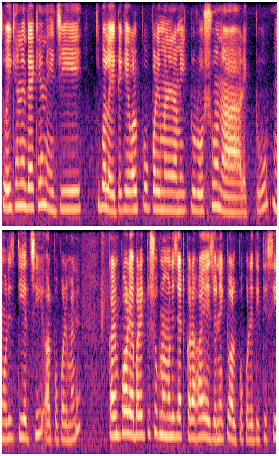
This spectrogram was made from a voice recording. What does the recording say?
তো এইখানে দেখেন এই যে কি বলে এটাকে অল্প পরিমাণের আমি একটু রসুন আর একটু মরিচ দিয়েছি অল্প পরিমাণে। কারণ পরে আবার একটু শুকনো মরিচ অ্যাড করা হয় এই জন্য একটু অল্প করে দিতেছি।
